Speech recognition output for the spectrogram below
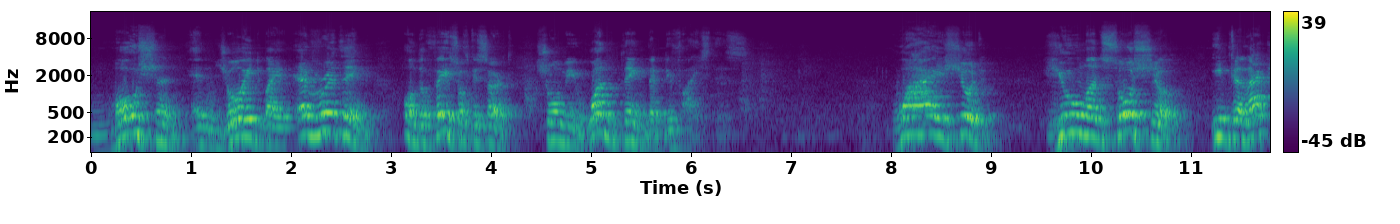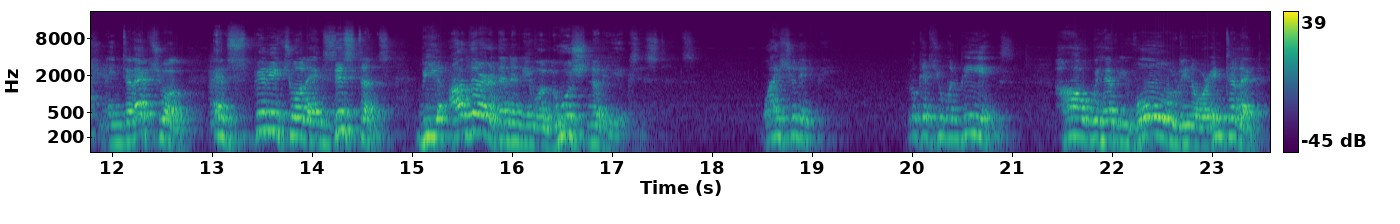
motion enjoyed by everything on the face of this earth. Show me one thing that defies this. Why should human social, intellect, intellectual, and spiritual existence be other than an evolutionary existence? Why should it be? Look at human beings. How we have evolved in our intellect,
